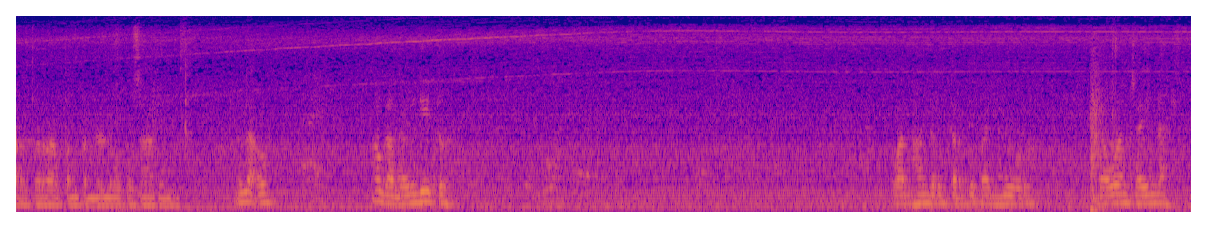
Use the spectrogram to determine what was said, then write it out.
Tarap-tarapang panluloko sa akin. Wala oh. Ano gagawin dito? 135 euro. Gawan China.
